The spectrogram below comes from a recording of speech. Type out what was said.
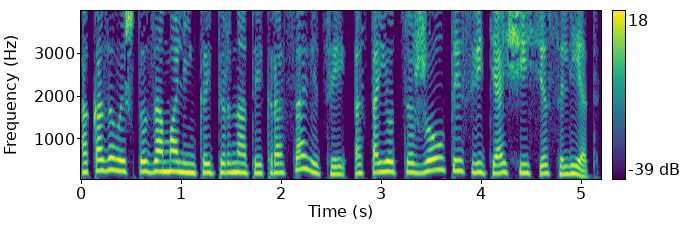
Оказалось, что за маленькой пернатой красавицей остается желтый светящийся след.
